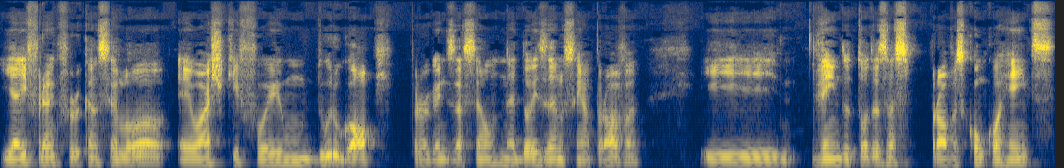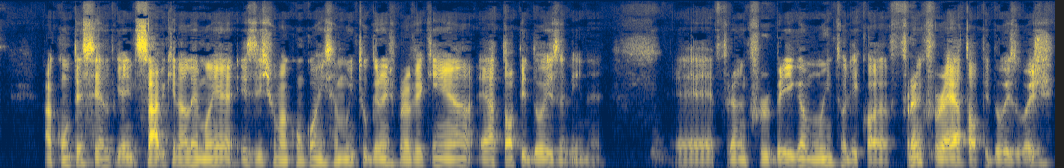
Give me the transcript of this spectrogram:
E aí Frankfurt cancelou. Eu acho que foi um duro golpe para a organização, né? Dois anos sem a prova e vendo todas as provas concorrentes acontecendo, porque a gente sabe que na Alemanha existe uma concorrência muito grande para ver quem é a, é a top 2 ali, né? É, Frankfurt briga muito ali com a. Frankfurt é a top 2 hoje,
